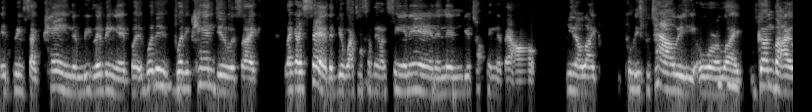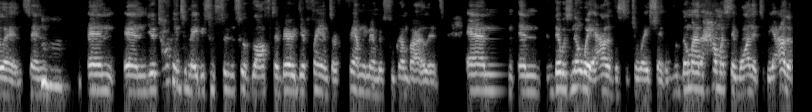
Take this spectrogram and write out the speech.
it brings like pain and reliving it but what it what it can do is like like i said if you're watching something on cnn and then you're talking about you know like police brutality or Mhm. like gun violence and Mhm. and and you're talking to maybe some students who have lost their very dear friends or family members to gun violence and and there was no way out of the situation no matter how much they wanted to be out of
